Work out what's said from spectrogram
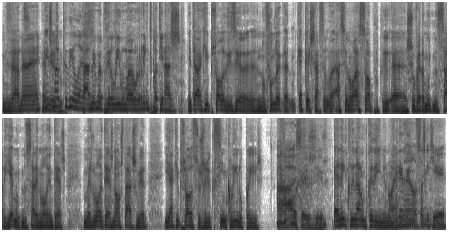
Exato. Não é? É mesmo, mesmo. a pedi-las. Está mesmo a pedir ali uma- um ringue de patinagem. E está aqui pessoal a dizer, eh, no fundo, a, a queixar-se, a assinalar só porque a chuva era muito necessária e é muito necessária no Alentejo, mas no Alentejo não está a chover e há aqui pessoal a sugerir que se incline o país. Ah, isso era giro. Era inclinar um bocadinho, não é? bocadinho. Não, sabes o que é que é?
